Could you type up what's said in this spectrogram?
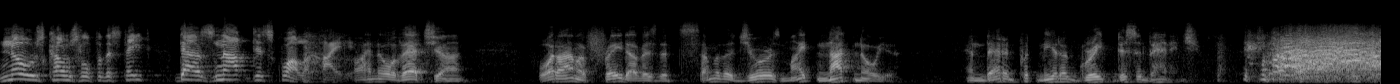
knows counsel for the state does not disqualify him. I know that, John. What I'm afraid of is that some of the jurors might not know you. And that'd put me at a great disadvantage.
